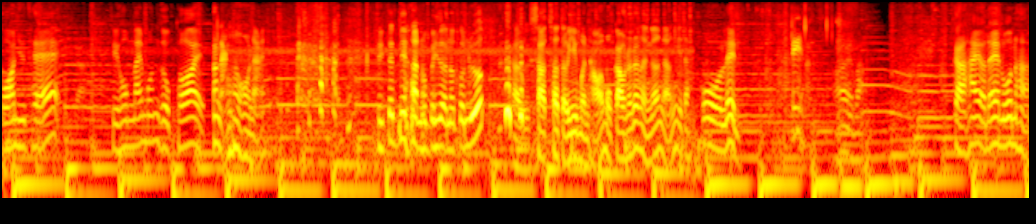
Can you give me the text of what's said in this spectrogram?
khó như thế thì hôm nay muốn dục thôi. Nó nặng hơn hồi nãy. Thì tất nhiên là nó bây giờ nó có nước. Ừ, sao sao tự nhiên mình hỏi một câu nó rất là ngớ ngẩn vậy ta? Cô lên. Cả hai ở đây luôn hả?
